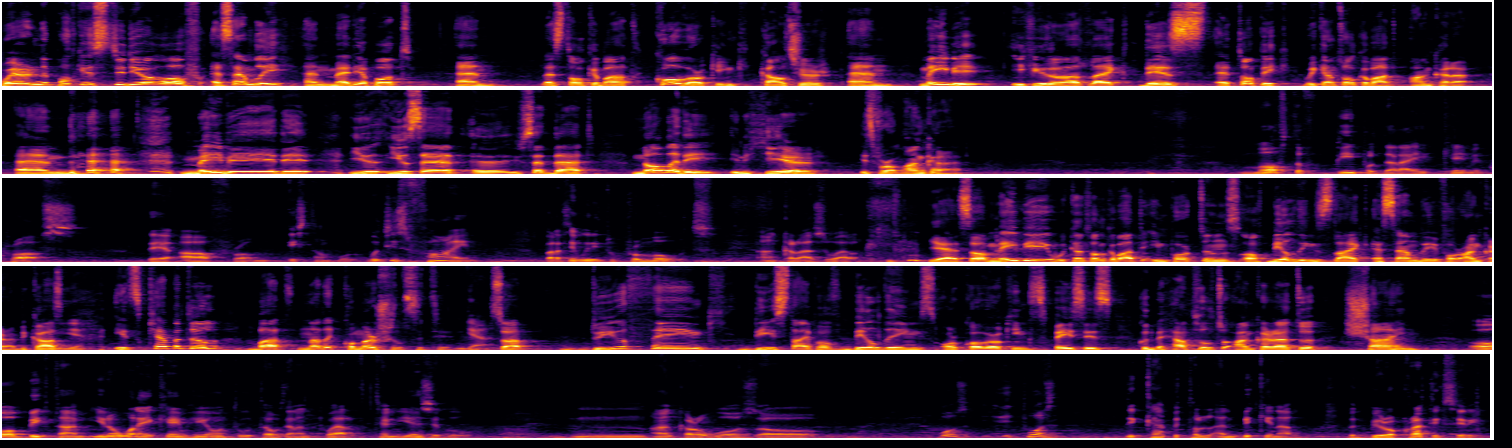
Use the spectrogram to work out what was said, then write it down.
We're in the podcast studio of Assembly and Medyapod, and let's talk about co-working culture. And maybe if you do not like this uh, topic, we can talk about Ankara. And maybe the, you you said uh, you said that nobody in here is from Ankara. Most of people that I came across, they are from Istanbul, which is fine, but I think we need to promote Ankara as well. Yeah, so maybe we can talk about the importance of buildings like Assembly for Ankara because Yeah. it's capital but not a commercial city. Yeah. So do you think these type of buildings or co-working spaces could be helpful to Ankara to shine? Oh, big time. You know, when I came here in 2012, 10 years ago, mm, Ankara was, uh, was, it was the capital and big enough, but bureaucratic city.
